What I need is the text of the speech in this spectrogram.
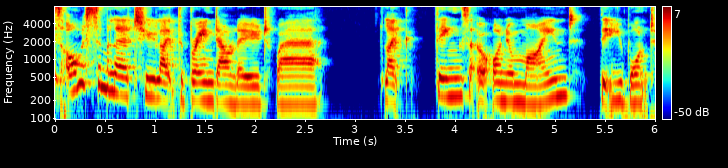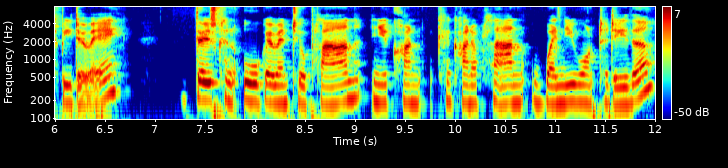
It's almost similar to like the brain download, where like things that are on your mind that you want to be doing, those can all go into your plan and you can, can kind of plan when you want to do them.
